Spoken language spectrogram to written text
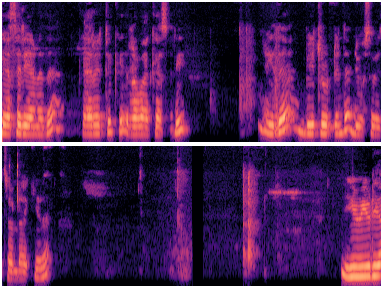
കേസരിയാണിത്. ക്യാരറ്റ് റവ കേസരി. ഇത് ബീട്രൂട്ടിന്റെ ജ്യൂസ് വെച്ചുണ്ടാക്കിയത്. ഈ വീഡിയോ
